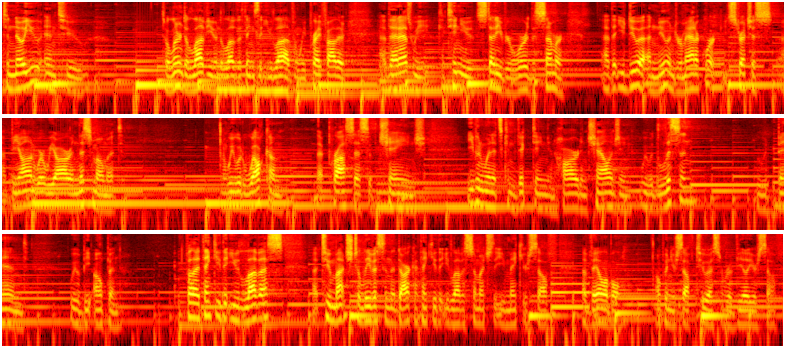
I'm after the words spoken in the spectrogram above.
to know you and to, to learn to love you and to love the things that you love. And we pray, Father, uh, that as we continue study of your word this summer, uh, that you do a, a, new and dramatic work. You stretch us uh, beyond where we are in this moment. And we would welcome that process of change, even when it's convicting and hard and challenging. We would listen, we would bend, we would be open. Father, I thank you that you love us uh, too much to leave us in the dark. I thank you that you love us so much that you make yourself available, open yourself to us, and reveal yourself.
